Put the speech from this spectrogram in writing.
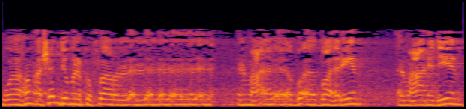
وهم أشد من الكفار الظاهرين المعاندين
